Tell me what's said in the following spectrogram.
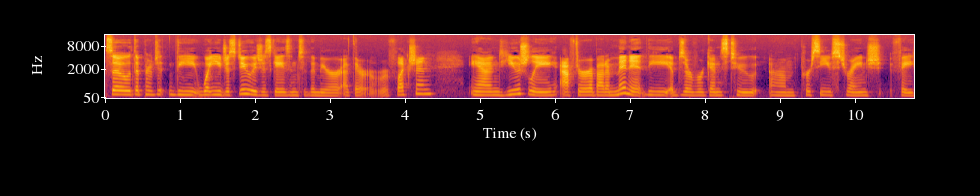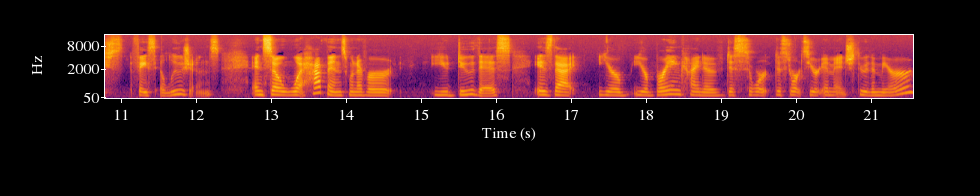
so the the what you just do is just gaze into the mirror at their reflection, and usually after about a minute, the observer begins to um, perceive strange face face illusions. And so what happens whenever you do this is that your your brain kind of distort distorts your image through the mirror.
